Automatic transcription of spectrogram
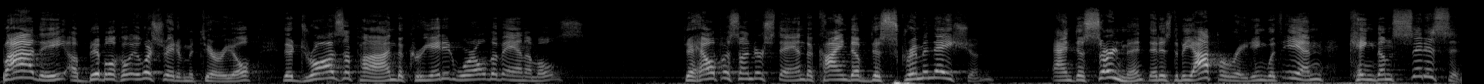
body of biblical illustrative material that draws upon the created world of animals to help us understand the kind of discrimination and discernment that is to be operating within kingdom citizens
